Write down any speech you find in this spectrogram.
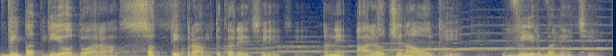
વિપત્તિઓ દ્વારા શક્તિ પ્રાપ્ત કરે છે અને આલોચનાઓથી વીર બને છે.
